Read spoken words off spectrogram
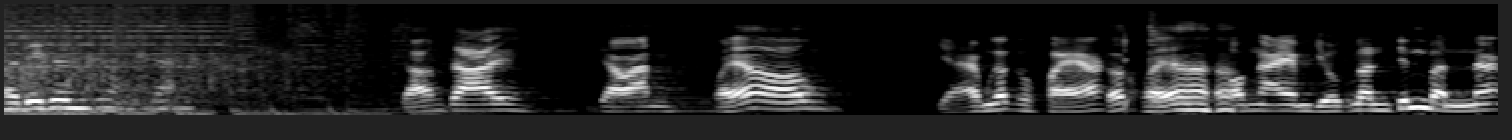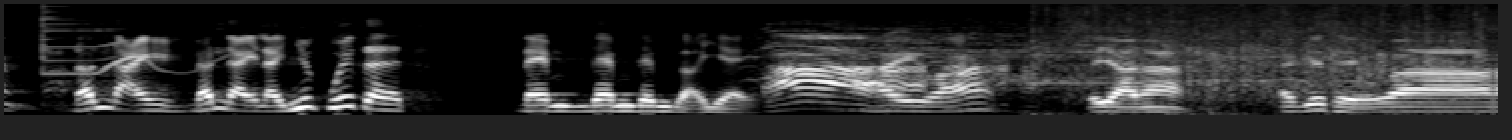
Rồi đi cưng chào anh trai. Chào anh. Khỏe không? Dạ em rất là khỏe. Rất khỏe hôm nay em vượt lên chính mình á. Đến đây đến đây lại nhất quyết là đem đem đem gợi về. À hay quá. Bây giờ nè em giới thiệu à,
